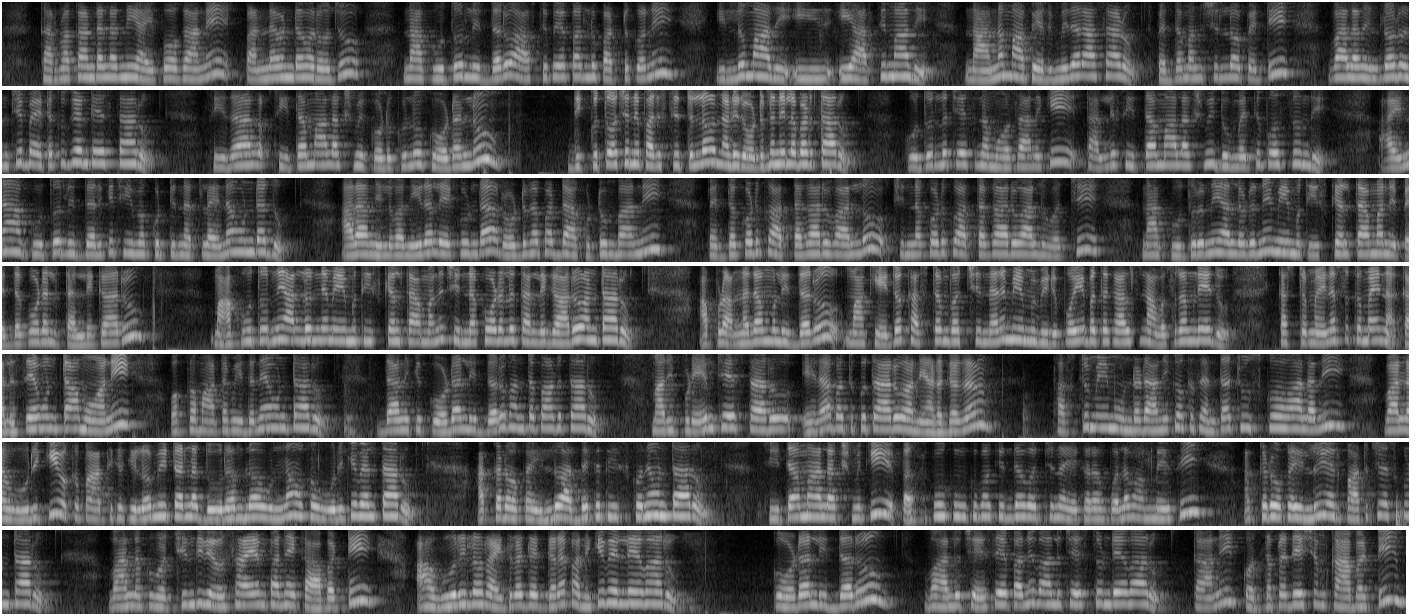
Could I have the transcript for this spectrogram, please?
కర్మకాండలన్నీ అయిపోగానే పన్నెండవ రోజు నా కూతుర్లిద్దరూ ఆస్తి పేపర్లు పట్టుకొని ఇల్లు మాది ఈ ఈ ఆస్తి మాది. నాన్న మా పేరు మీద రాశాడు. పెద్ద మనుషుల్లో పెట్టి వాళ్ళని ఇంట్లో నుంచి బయటకు గంటేస్తారు. సీతా సీతమాలక్ష్మి కొడుకులు కోడళ్ళు దిక్కుతోచని పరిస్థితుల్లో నడి రోడ్డున నిలబడతారు. కూతుర్లు చేసిన మోసానికి తల్లి సీతామాలక్ష్మి దుమ్మెత్తిపోస్తుంది. అయినా ఆ కూతుర్లిద్దరికీ చీమ కుట్టినట్లయినా ఉండదు. అలా నిల్వ నీడ లేకుండా రోడ్డున పడ్డ ఆ కుటుంబాన్ని పెద్ద కొడుకు అత్తగారు వాళ్ళు చిన్న కొడుకు అత్తగారు వాళ్ళు వచ్చి నా కూతురుని అల్లుడిని మేము తీసుకెళ్తామని పెద్ద కోడలి తల్లిగారు మా కూతుర్ని అల్లుడిని మేము తీసుకెళ్తామని చిన్న కోడలు తల్లిగారు అంటారు. అప్పుడు అన్నదమ్ములు ఇద్దరు మాకేదో కష్టం వచ్చిందని మేము విడిపోయి బతకాల్సిన అవసరం లేదు. కష్టమైన సుఖమైన కలిసే ఉంటాము అని ఒక్క మాట మీదనే ఉంటారు. దానికి కోడళ్ళు ఇద్దరు వంత పాడుతారు. మరి ఇప్పుడు ఏం చేస్తారు? ఎలా బతుకుతారు? అని అడగగా ఫస్ట్ మేము ఉండడానికి ఒక సెంటర్ చూసుకోవాలని వాళ్ళ ఊరికి ఒక పాతిక కిలోమీటర్ల దూరంలో ఉన్న ఒక ఊరికి వెళ్తారు. అక్కడ ఒక ఇల్లు అద్దెకి తీసుకొని ఉంటారు. సీతామాలక్ష్మికి పసుపు కుంకుమ కింద వచ్చిన ఎకరం పొలం అమ్మేసి అక్కడ ఒక ఇల్లు ఏర్పాటు చేసుకుంటారు. వాళ్ళకు వచ్చింది వ్యవసాయం పనే కాబట్టి ఆ ఊరిలో రైతుల దగ్గర పనికి వెళ్ళేవారు. కోడళ్ళిద్దరూ వాళ్ళు చేసే పని వాళ్ళు చేస్తుండేవారు. కానీ కొత్త ప్రదేశం కాబట్టి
